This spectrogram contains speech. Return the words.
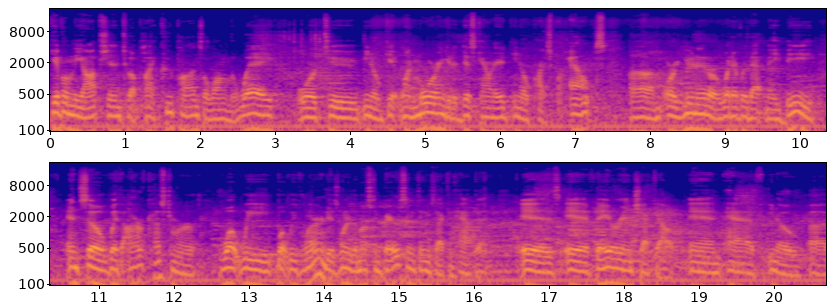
give them the option to apply coupons along the way or to you know get one more and get a discounted you know price per ounce um, or unit or whatever that may be. And so with our customer what we what we've learned is one of the most embarrassing things that can happen is if they are in checkout and have you know uh,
